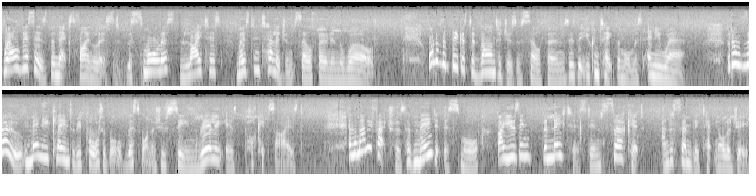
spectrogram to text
Well, this is the next finalist, the smallest, lightest, most intelligent cell phone in the world. One of the biggest advantages of cell phones is that you can take them almost anywhere. But although many claim to be portable, this one, as you've seen, really is pocket-sized. And the manufacturers have made it this small by using the latest in circuit and assembly technology.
